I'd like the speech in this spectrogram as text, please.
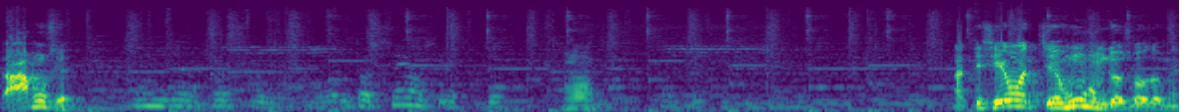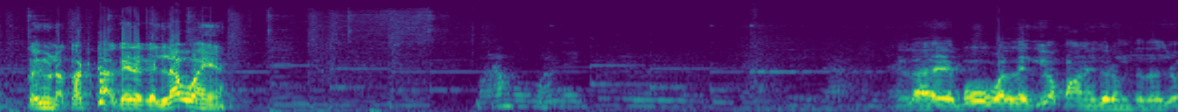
તો આ શું છે? હું. કસરું સેવ છે જો છે હું સમજો છો તમે? કયું ના કટકા કર્યા કઈ લાવો અહીંયા? એટલે એ બહુ વાર લાગી ગયો પાણી ગરમ થતા જો.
